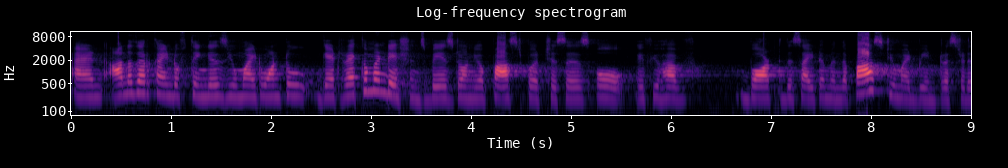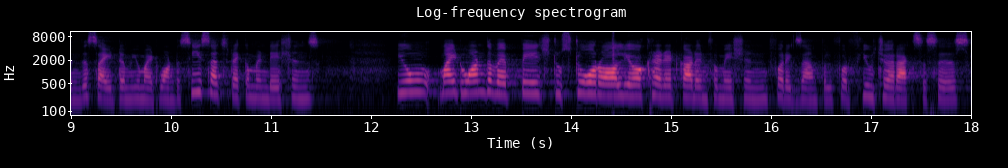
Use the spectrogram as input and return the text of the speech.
and another kind of thing is you might want to get recommendations based on your past purchases. Oh, if you have bought this item in the past you might be interested in this item, you might want to see such recommendations. You might want the web page to store all your credit card information for example for future accesses.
